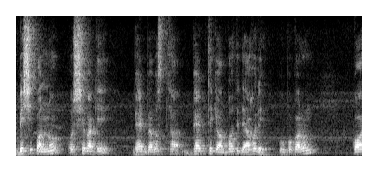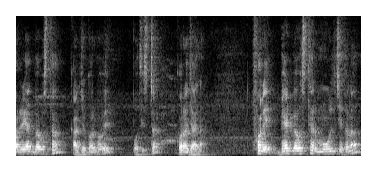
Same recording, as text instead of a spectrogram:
বেশি পণ্য ও সেবাকে ভ্যাট ব্যবস্থা, ভ্যাট থেকে অব্যাহতি দেওয়া হলে উপকরণ কর রেয়াত ব্যবস্থা কার্যকরভাবে প্রতিষ্ঠা করা যায় না। ফলে ভ্যাট ব্যবস্থার মূল চেতনা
